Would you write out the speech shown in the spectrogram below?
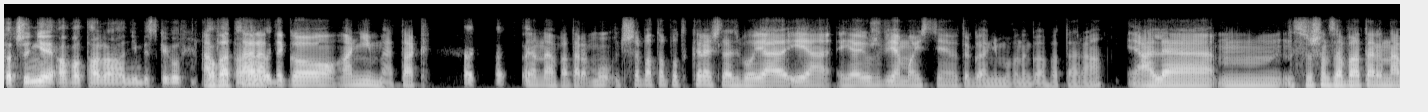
Znaczy nie Awatara niebieskiego, tylko Awatara, Awatara tego anime, tak? Tak, tak, tak. Ten awatar. Trzeba to podkreślać, bo ja, ja, ja już wiem o istnieniu tego animowanego awatara ale mm, słysząc awatar na,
